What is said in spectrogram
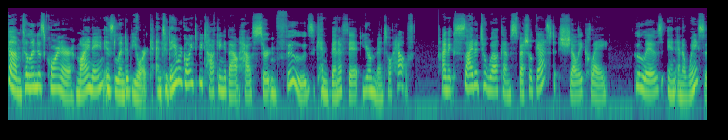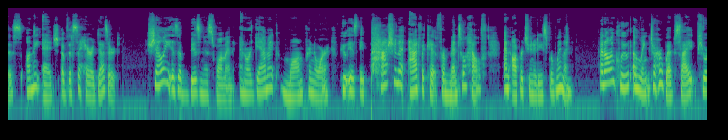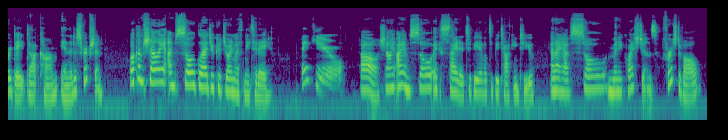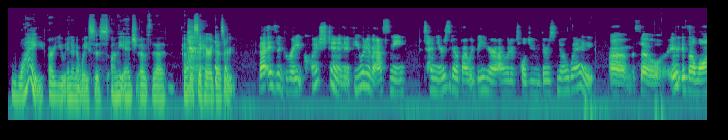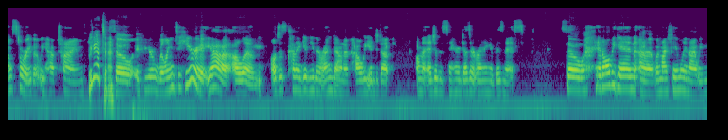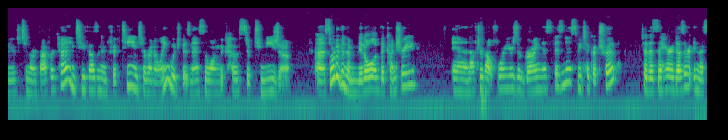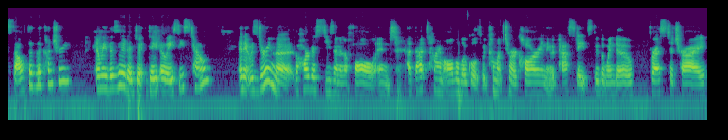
Welcome to Linda's Corner. My name is Linda Bjork, and today we're going to be talking about how certain foods can benefit your mental health. I'm excited to welcome special guest Shelley Clay, who lives in an oasis on the edge of the Sahara Desert. Shelley is a businesswoman, an organic mompreneur who is a passionate advocate for mental health and opportunities for women and I'll include a link to her website, purdate.com, in the description. Welcome, Shelley. I'm so glad you could join with me today. Thank you. Oh, Shelley, I am so excited to be able to be talking to you. And I have so many questions. First of all, why are you in an oasis on the edge of the of the Sahara Desert? That is a great question. If you would have asked me 10 years ago if I would be here, I would have told you there's no way. Um, so it's a long story, but we have time. We got time. So if you're willing to hear it, yeah, I'll um I'll just kind of give you the rundown of how we ended up on the edge of the Sahara Desert running a business. So it all began uh, when my family and I we moved to North Africa in 2015 to run a language business along the coast of Tunisia, uh, sort of in the middle of the country. And after about four years of growing this business, we took a trip to the Sahara Desert in the south of the country, and we visited a date oasis town. And it was during the, the harvest season in the fall. And at that time, all the locals would come up to our car and they would pass dates through the window for us to try.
